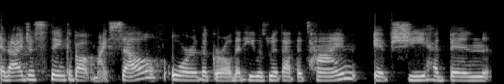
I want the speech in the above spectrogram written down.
And I just think about myself or the girl that he was with at the time. If she had been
